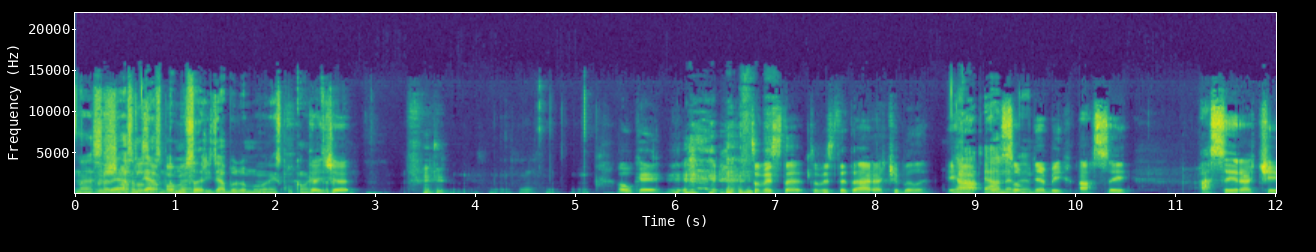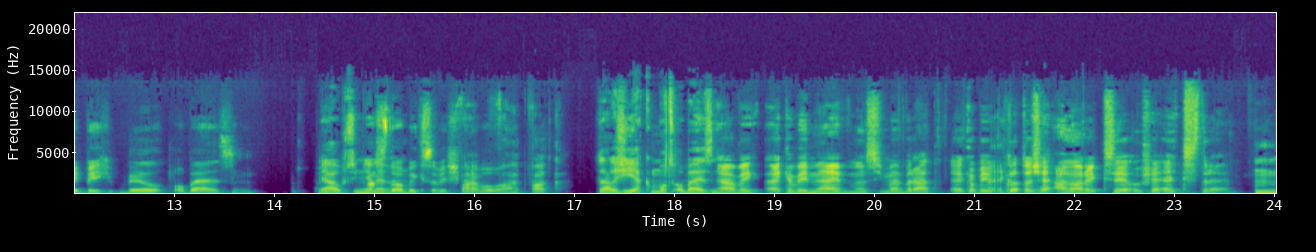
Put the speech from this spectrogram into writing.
ne, už sorry, já, jsem, to já jsem to musel říct, já byl domluvený s klukama. Takže... OK. co, byste, co byste teda radši byli? Já, Já- já osobně bych asi, asi radši bych byl obézní. Já upřímně A z toho nevím. bych se vyšpravoval. Fuck, fuck. Záleží, jak moc obézní. Já bych, jakoby ne, musíme brát, jakoby, Jako- protože anorexie už je extrém. Mm.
